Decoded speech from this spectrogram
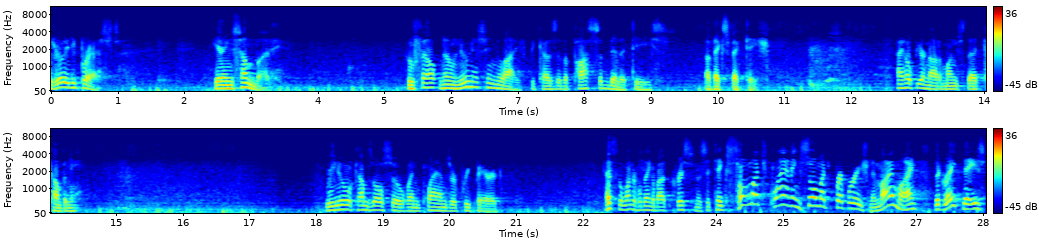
was really depressed hearing somebody who felt no newness in life because of the possibilities of expectation. I hope you're not amongst that company. Renewal comes also when plans are prepared. That's the wonderful thing about Christmas. It takes so much planning, so much preparation. In my mind, the great days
